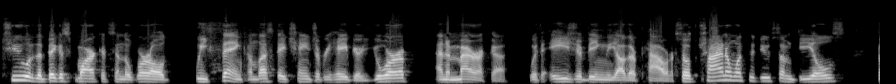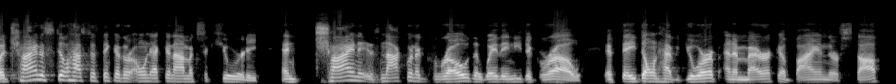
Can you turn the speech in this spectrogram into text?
two of the biggest markets in the world, we think, unless they change their behavior Europe and America, with Asia being the other power. So if China wants to do some deals, but China still has to think of their own economic security. And China is not going to grow the way they need to grow if they don't have Europe and America buying their stuff.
